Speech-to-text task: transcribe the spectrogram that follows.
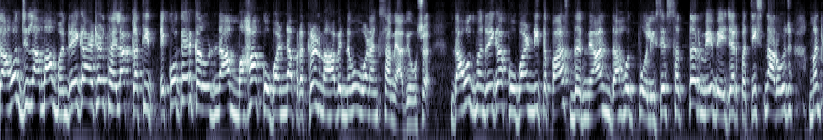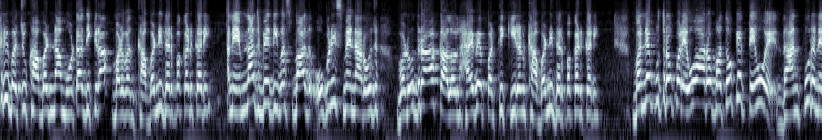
દાહોદ જિલ્લામાં મનરેગા હેઠળ થયેલા કથિત એકોતેર કરોડના મહાકૌભાંડના પ્રકરણમાં હવે નવો વળાંક સામે આવ્યો છે. દાહોદ મનરેગા કૌભાંડની તપાસ દરમિયાન દાહોદ પોલીસે સત્તર મે બે હજાર પચીસના રોજ મંત્રી બચુ ખાબડના મોટા દીકરા બળવંત ખાબડની ધરપકડ કરી અને એમના જ બે દિવસ બાદ ઓગણીસ મેના રોજ વડોદરા કાલોલ હાઈવે પરથી કિરણ ખાબડની ધરપકડ કરી. બંને પુત્રો પર એવો આરોપ હતો કે તેઓએ ધાનપુર અને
